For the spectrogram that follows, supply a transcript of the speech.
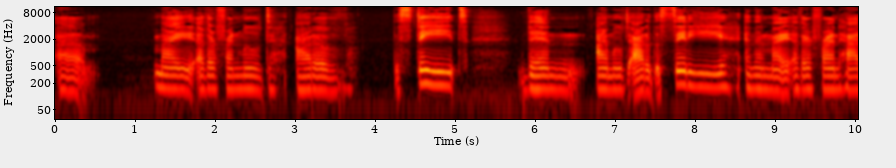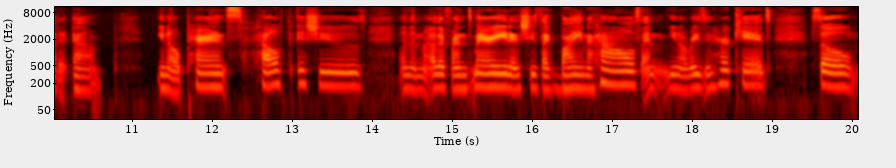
um, my other friend moved out of the state then I moved out of the city, and then my other friend had, um, you know, parents' health issues, and then my other friend's married, and she's like buying a house and you know raising her kids. So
